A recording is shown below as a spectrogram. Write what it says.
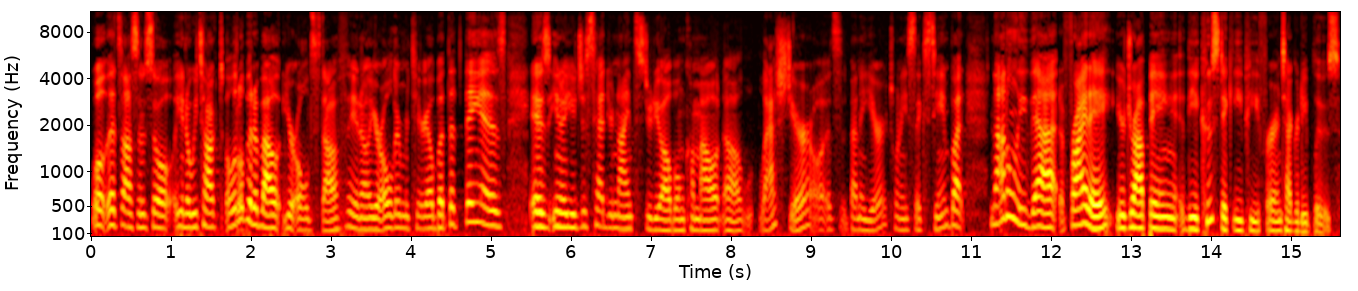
Well, that's awesome. So, you know, we talked a little bit about your old stuff, you know, your older material. But the thing is, is you know, you just had your ninth studio album come out uh, last year. Uh, It's been a year, 2016. But not only that, Friday you're dropping the acoustic EP for Integrity Blues.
